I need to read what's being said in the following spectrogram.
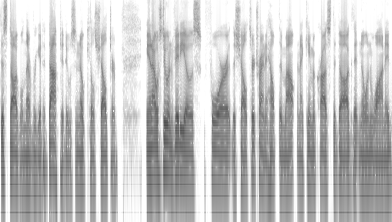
this dog will never get adopted. It was a no kill shelter. And I was doing videos for the shelter trying to help them out. And I came across the dog that no one wanted.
